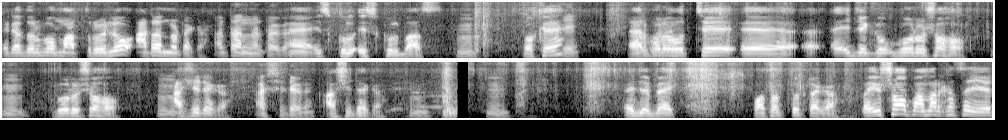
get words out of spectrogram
এটা ধরবো মাত্র হইল আটান্ন টাকা। আটান্ন টাকা। হ্যাঁ স্কুল স্কুল বাস। হুম। ওকে? জি। এরপরে হচ্ছে এই যে গরু সহ গরু সহ আশি টাকা। আশি টাকা। আশি টাকা। এই যে ব্যাগ পঁচাত্তর টাকা। এই সব আমার কাছে এই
